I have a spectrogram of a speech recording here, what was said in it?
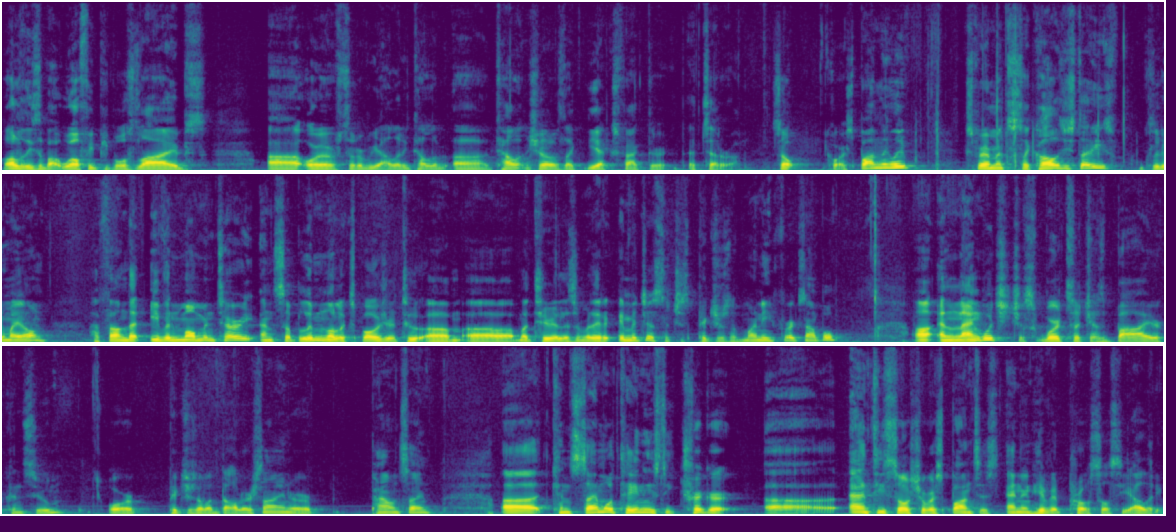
All of these about wealthy people's lives uh, or sort of reality tele- uh, talent shows like The X Factor, etc. So, correspondingly, experimental psychology studies, including my own, have found that even momentary and subliminal exposure to um, uh, materialism related images, such as pictures of money, for example, uh, and language, just words such as buy or consume, or pictures of a dollar sign or pound sign, uh, can simultaneously trigger uh, antisocial responses and inhibit prosociality.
